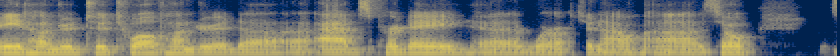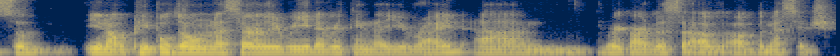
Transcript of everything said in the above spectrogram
800 to 1200 uh, ads per day uh, we're up to now. Uh, so so you know people don't necessarily read everything that you write um, regardless of, of the message.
